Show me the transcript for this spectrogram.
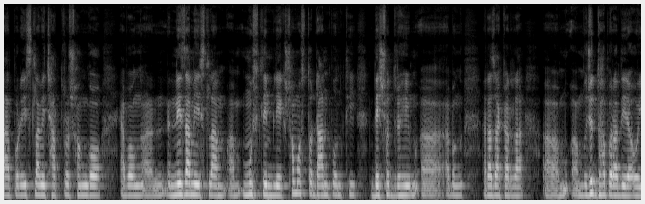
তারপরে ইসলামী ছাত্র সংঘ এবং নিজামী ইসলাম, মুসলিম লীগ সমস্ত ডানপন্থী দেশদ্রোহী এবং রাজাকাররা যুদ্ধাপরাধীরা ওই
